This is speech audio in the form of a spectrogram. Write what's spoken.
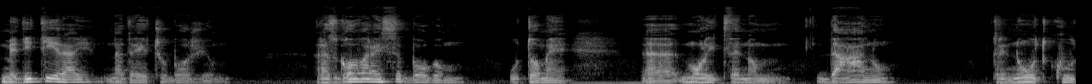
meditiraj nad reču Božjom. Razgovaraj sa Bogom u tome e, molitvenom danu, trenutku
